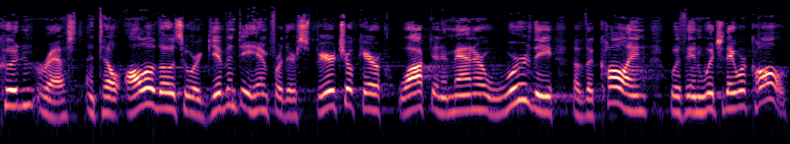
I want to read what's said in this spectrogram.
couldn't rest until all of those who were given to him for their spiritual care walked in a manner worthy of the calling within which they were called.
